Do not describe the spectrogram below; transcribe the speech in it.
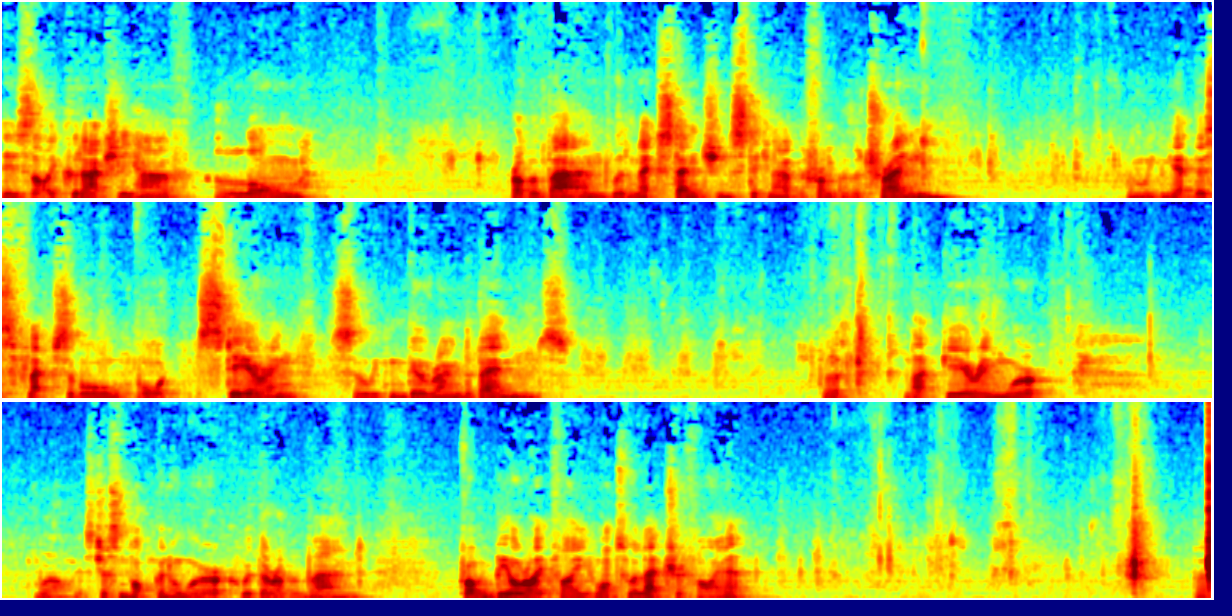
is that I could actually have a long rubber band with an extension sticking out the front of the train. And we can get this flexible or steering so we can go round the bends. But that gearing work well it's just not going to work with the rubber band. Probably be alright if I want to electrify it. But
